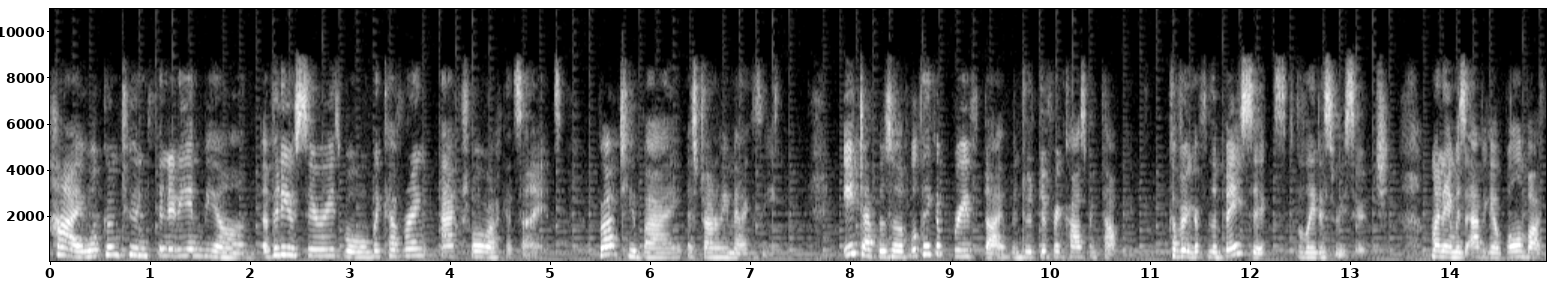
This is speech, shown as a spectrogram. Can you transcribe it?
Hi, welcome to Infinity and Beyond, a video series where we'll be covering actual rocket science, brought to you by Astronomy Magazine. Each episode will take a brief dive into a different cosmic topic, covering it from the basics to the latest research. My name is Abigail Bollenbach,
